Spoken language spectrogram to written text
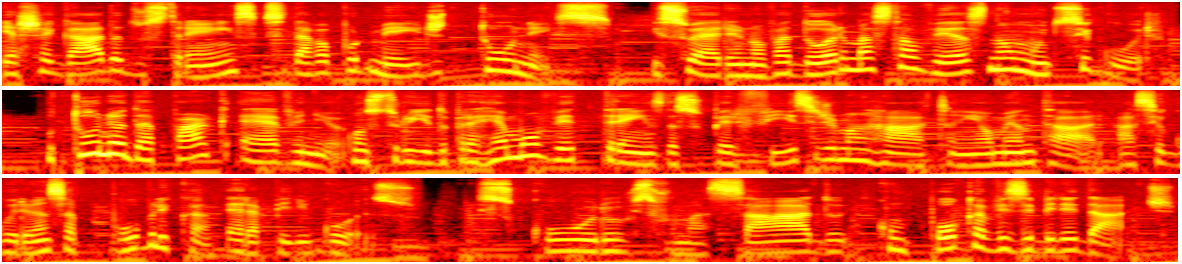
E a chegada dos trens se dava por meio de túneis. Isso era inovador, mas talvez não muito seguro. O túnel da Park Avenue, construído para remover trens da superfície de Manhattan e aumentar a segurança pública, era perigoso. Escuro, esfumaçado e com pouca visibilidade.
